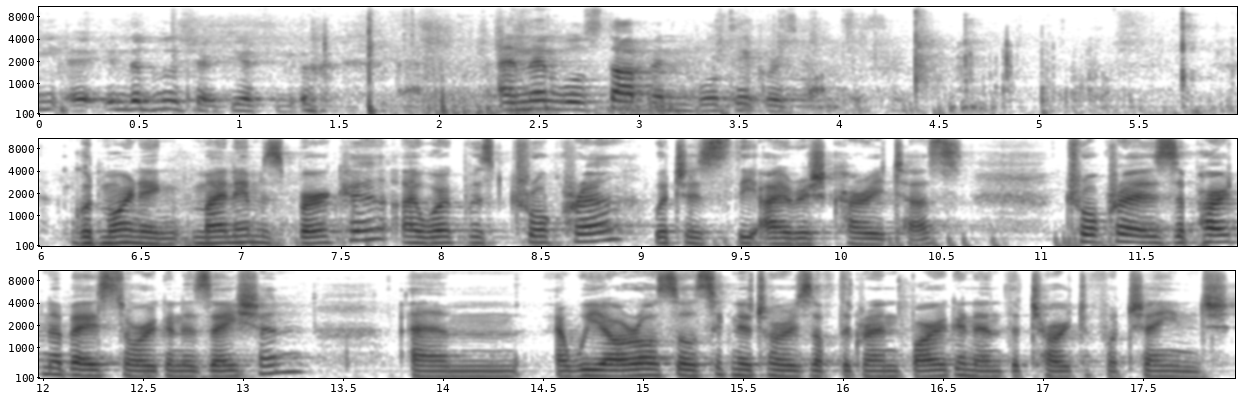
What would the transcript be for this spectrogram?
uh, in the blue shirt, yes. and then we'll stop and we'll take responses. Good morning. My name is Burke. I work with Trócaire, which is the Irish Caritas. Trócaire is a partner-based organization, um, and we are also signatories of the Grand Bargain and the Charter for Change.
